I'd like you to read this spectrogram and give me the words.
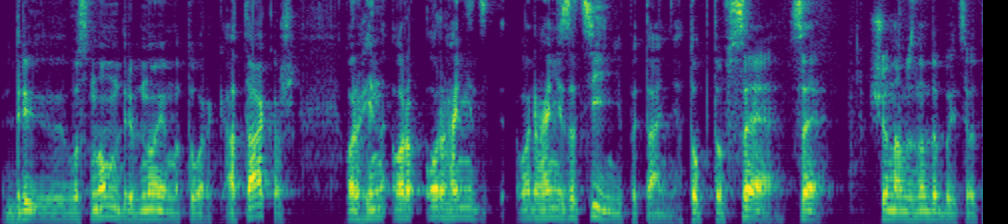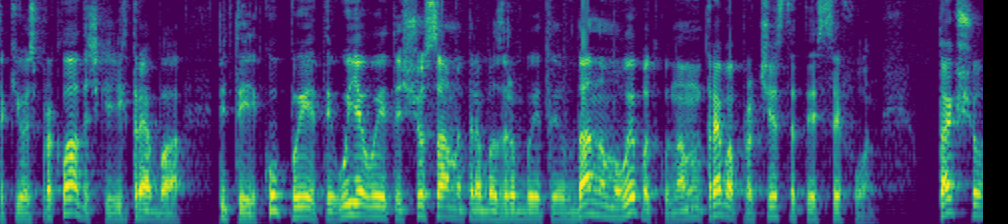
в основному дрібної моторики, а також організаційні питання. Тобто, все це, що нам знадобиться, отакі ось прокладочки, їх треба піти, купити, уявити, що саме треба зробити. В даному випадку нам треба прочистити сифон. Так що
